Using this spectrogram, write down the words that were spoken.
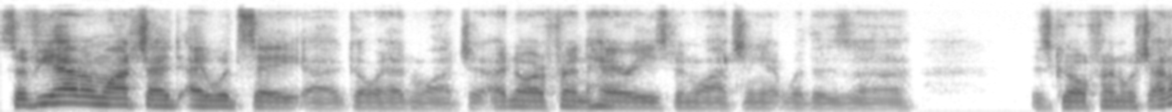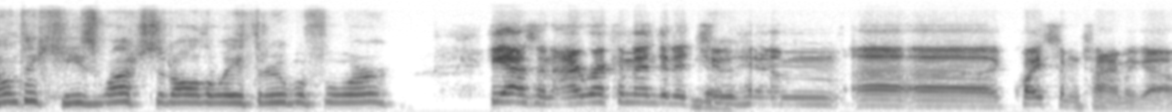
So if you haven't watched, I, I would say uh, go ahead and watch it. I know our friend Harry's been watching it with his uh, his girlfriend, which I don't think he's watched it all the way through before. he hasn't i recommended it to him uh, uh, quite some time ago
